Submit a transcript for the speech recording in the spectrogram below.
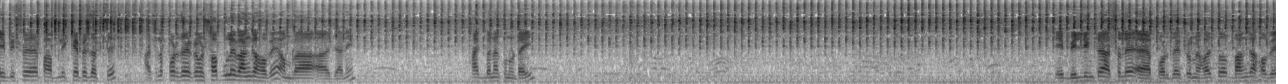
এই বিষয়ে পাবলিক খেপে যাচ্ছে। আসলে পর্যায়ক্রমে সবগুলোই ভাঙ্গা হবে, আমরা জানি। থাকবে না কোনোটাই। এই বিল্ডিংটা আসলে পর্যায়ক্রমে হয়তো ভাঙ্গা হবে।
